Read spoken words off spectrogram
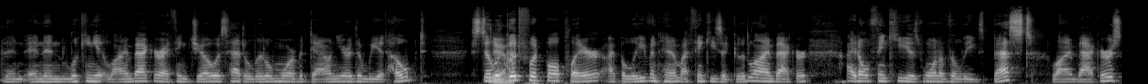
then and then looking at linebacker, I think Joe has had a little more of a down year than we had hoped. Still yeah. a good football player. I believe in him. I think he's a good linebacker. I don't think he is one of the league's best linebackers,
